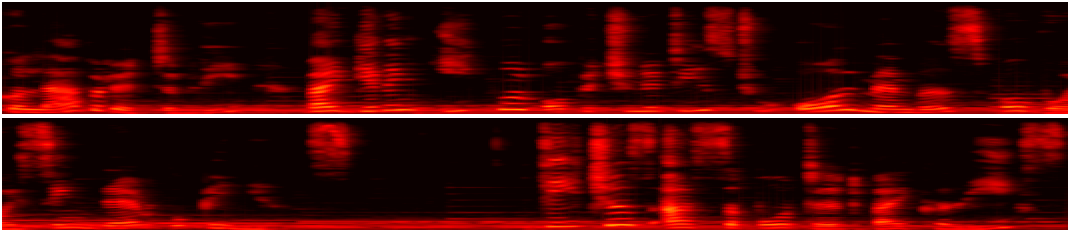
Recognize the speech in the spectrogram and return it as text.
collaboratively by giving equal opportunities to all members for voicing their opinions. Teachers are supported by colleagues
